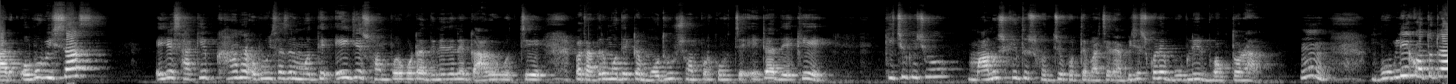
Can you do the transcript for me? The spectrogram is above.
আর অপু বিশ্বাস, এই যে সাকিব খান আর অপু বিশ্বাসের মধ্যে এই যে সম্পর্কটা দিনে দিনে গাঢ় হচ্ছে বা তাদের মধ্যে একটা মধুর সম্পর্ক হচ্ছে, এটা দেখে কিছু কিছু মানুষ কিন্তু সহ্য করতে পারছে না, বিশেষ করে বুবলির ভক্তরা। হুম? বুবলি কতটা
